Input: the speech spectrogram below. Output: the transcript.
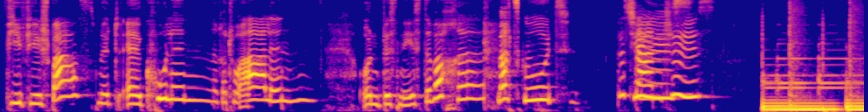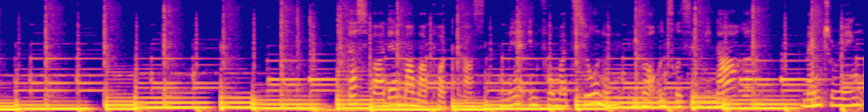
viel, viel Spaß mit äh, coolen Ritualen und bis nächste Woche. Macht's gut. Bis Tschüss. dann. Tschüss. Das war der Mama Podcast. Mehr Informationen über unsere Seminare, Mentoring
